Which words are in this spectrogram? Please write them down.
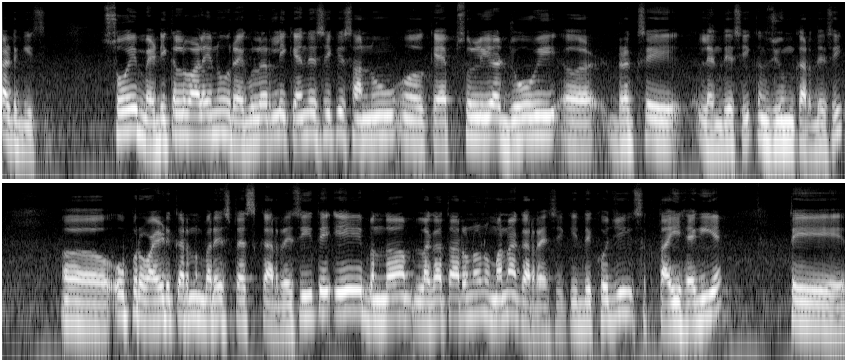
ਘਟ ਗਈ ਸੀ। ਸੋ ਇਹ ਮੈਡੀਕਲ ਵਾਲੇ ਨੂੰ ਰੈਗੂਲਰਲੀ ਕਹਿੰਦੇ ਸੀ ਕਿ ਸਾਨੂੰ ਕੈਪਸੂਲ ਜਾਂ ਜੋ ਵੀ ਡਰੱਗਸ ਇਹ ਲੈਂਦੇ ਸੀ ਕੰਜ਼ਿਊਮ ਕਰਦੇ ਸੀ ਉਹ ਪ੍ਰੋਵਾਈਡ ਕਰਨ ਬਾਰੇ ਸਟ੍ਰੈਸ ਕਰ ਰਹੇ ਸੀ ਤੇ ਇਹ ਬੰਦਾ ਲਗਾਤਾਰ ਉਹਨਾਂ ਨੂੰ ਮਨਾ ਕਰ ਰਿਹਾ ਸੀ ਕਿ ਦੇਖੋ ਜੀ, ਸਖਤਾਈ ਹੈਗੀ ਹੈ ਤੇ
